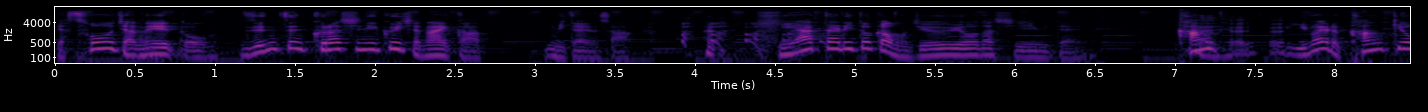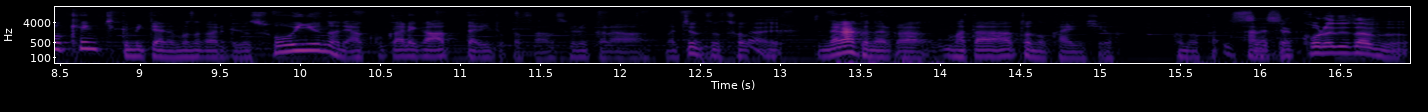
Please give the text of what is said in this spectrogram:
やそうじゃねえと。全然暮らしにくいじゃないかみたいなさ。日当たりとかも重要だしみたいな。かんはいはいはい。いわゆる環境建築みたいなものがあるけどそういうのに憧れがあったりとかさするから、まあ、ちょっとそ、はい。長くなるからまた後の回にしよう。このそうですね。これで多分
